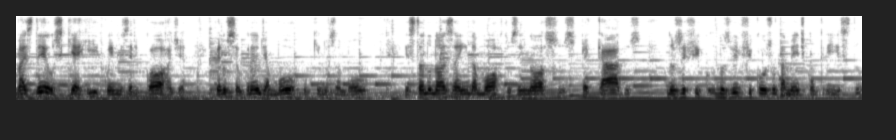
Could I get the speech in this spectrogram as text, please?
Mas Deus, que é rico em misericórdia, pelo seu grande amor com que nos amou, estando nós ainda mortos em nossos pecados, nos vivificou, juntamente com Cristo.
